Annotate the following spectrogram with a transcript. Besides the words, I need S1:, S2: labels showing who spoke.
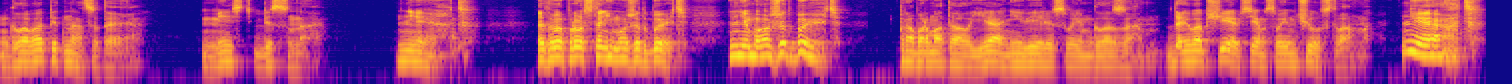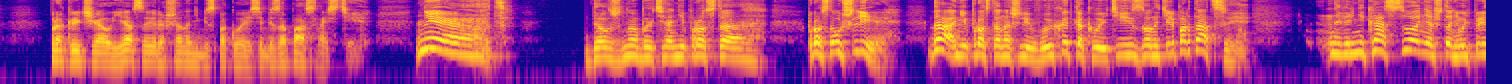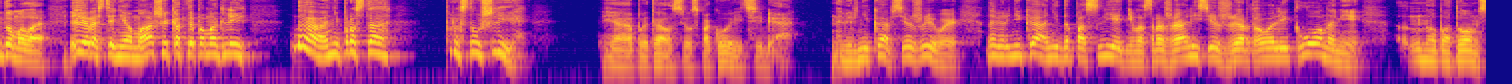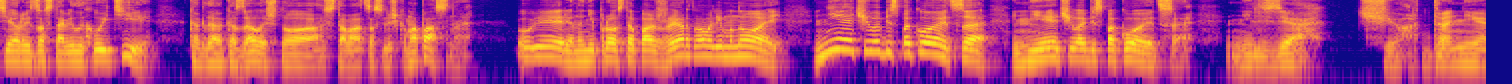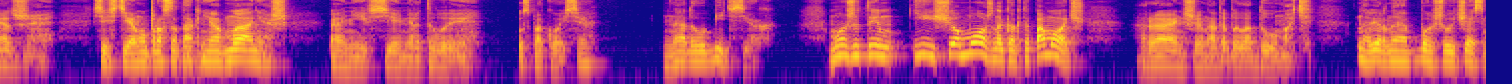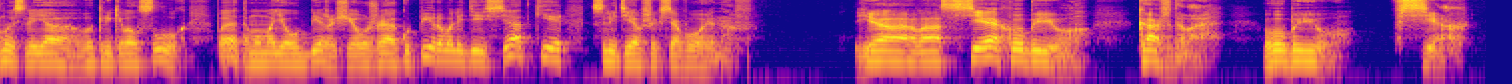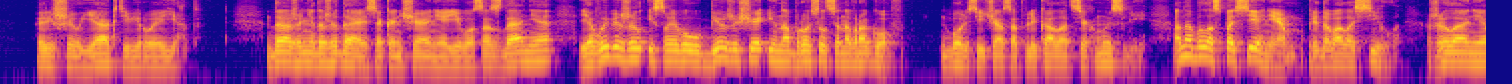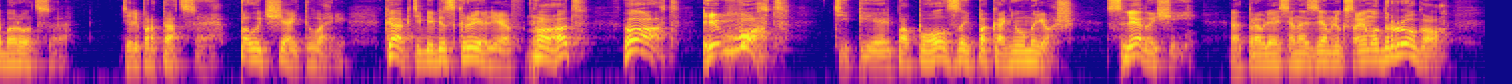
S1: Глава 15. Месть без сна. Нет. Этого просто не может быть. Не может быть. Пробормотал я, не веря своим глазам, да и вообще всем своим чувствам. Нет! прокричал я, совершенно не беспокоясь о безопасности. Нет! Должно быть, они просто просто ушли. Да, они просто нашли выход, как выйти из зоны телепортации. Наверняка Соня что-нибудь придумала. Или растения Маши как-то помогли. Да, они просто... просто ушли. Я пытался успокоить себя. Наверняка все живы. Наверняка они до последнего сражались и жертвовали клонами. Но потом Серый заставил их уйти, когда оказалось, что оставаться слишком опасно. Уверен, они просто пожертвовали мной. Нечего беспокоиться, нечего беспокоиться. Нельзя. Черт, да нет же. Систему просто так не обманешь. Они все мертвы. Успокойся. Надо убить всех. Может, им и еще можно как-то помочь. Раньше надо было думать. Наверное, большую часть мысли я выкрикивал вслух, поэтому мое убежище уже оккупировали десятки слетевшихся воинов. «Я вас всех убью! Каждого убью!» всех!» — решил я, активируя яд. Даже не дожидаясь окончания его создания, я выбежал из своего убежища и набросился на врагов. Боль сейчас отвлекала от всех мыслей. Она была спасением, придавала сил, желание бороться. Телепортация. Получай, тварь. Как тебе без крыльев? Вот, вот и вот. Теперь поползай, пока не умрёшь. Следующий. Отправляйся на землю к своему другу.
